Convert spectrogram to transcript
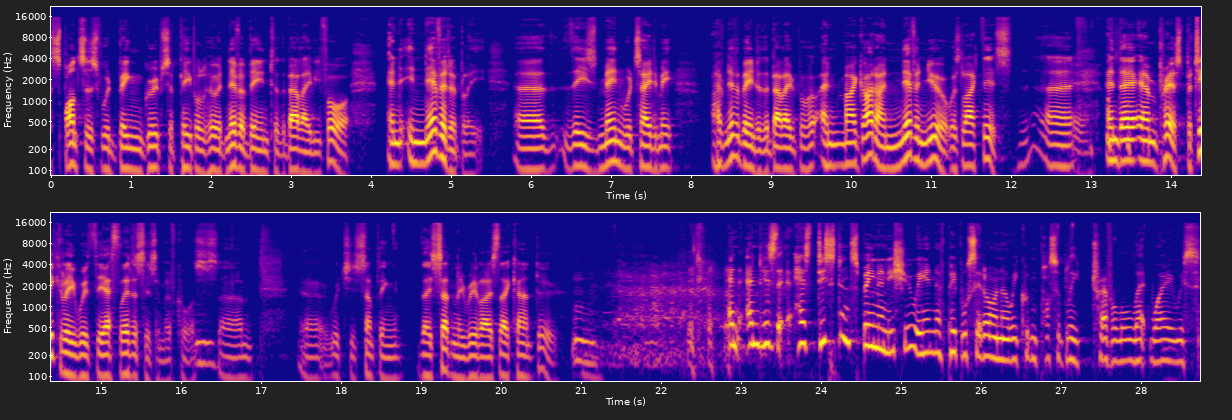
sponsors would bring groups of people who had never been to the ballet before, and inevitably, uh, these men would say to me, I've never been to the ballet before, and my God, I never knew it was like this. Uh, and they are impressed, particularly with the athleticism, of course, um, uh, which is something they suddenly realise they can't do. And, and has, has distance been an issue, Ian? Have people said, oh no, we couldn't possibly travel all that way with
